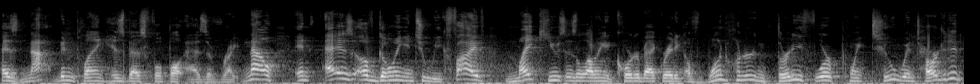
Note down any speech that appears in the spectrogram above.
has not been playing his best football as of right now. And as of going into week five, Mike Hughes is allowing a quarterback rating of 134.2 when targeted,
